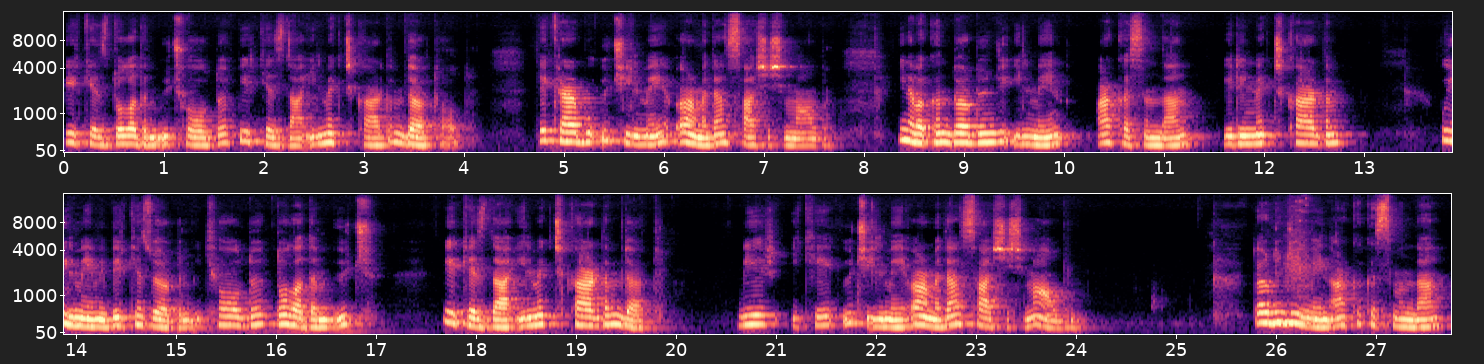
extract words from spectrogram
Bir kez doladım 3 oldu. Bir kez daha ilmek çıkardım 4 oldu. Tekrar bu 3 ilmeği örmeden sağ şişimi aldım. Yine bakın dördüncü ilmeğin arkasından bir ilmek çıkardım. Bu ilmeğimi bir kez ördüm 2 oldu. Doladım 3. Bir kez daha ilmek çıkardım 4. 1, 2, 3 ilmeği örmeden sağ şişimi aldım. Dördüncü ilmeğin arka kısmından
